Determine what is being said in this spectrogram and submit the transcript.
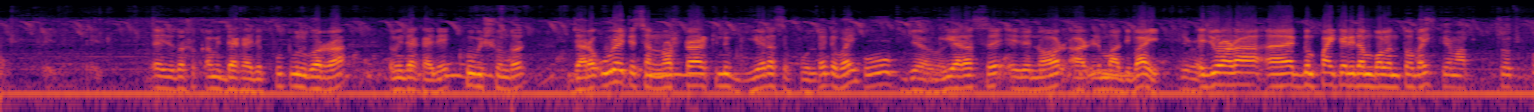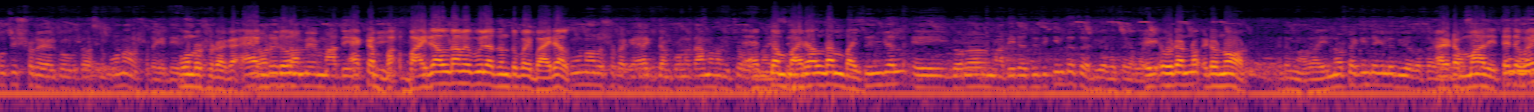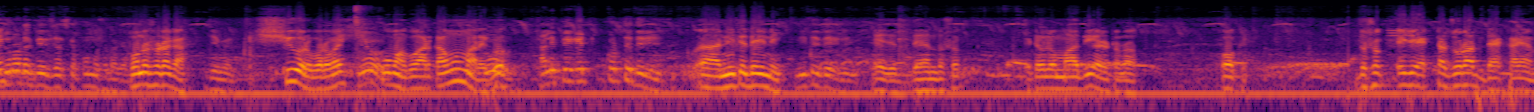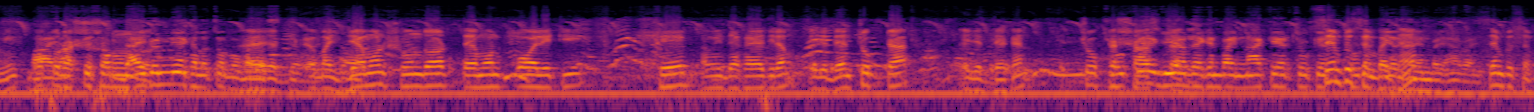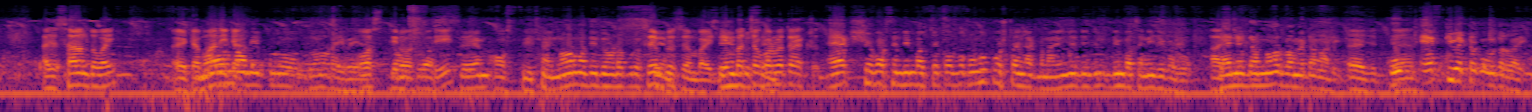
এই যে দর্শক আমি দেখাই দিই পুতুল গররা আমি দেখাই দিই খুবই সুন্দর। যারা উড়াইতে চান নটটার কিন্তু গিয়ার আছে ফুল তাই তো ভাই? খুব গিয়ার আছে এই যে নর আর এর মাদি ভাই। এই জোড়াটা একদম পাইকারি দাম বলেন তো ভাই। মাত্র পঁচিশশো টাকার কবুতর আজকে পনেরোশো টাকা দিয়ে পনেরোশো টাকা একদম দামে একটা ভাইরাল দামে বইলা দেন তো ভাই ভাইরাল। পনেরোশো টাকা একদম কোনো দাম। একদম ভাইরাল দাম ভাই। সিঙ্গেল এই গড়ার মাদিটা যদি কিনতে চাই দুই হাজার টাকা ওটা এটা নর। পনেরোশো টাকা। শিওর বড় ভাই. ও মা গো আর কামু মারে গো। খালি প্যাকেট করতে দেরি নিতে দেরি নেই। নিতে দেরি নেই। এই যে দেখেন দর্শক এটা হলো মাদি আর এটা নর। ওকে দর্শক এই যে একটা জোড়া দেখায় আমি কতটা যেমন সুন্দর তেমন কোয়ালিটি শেপ আমি দেখাই দিলাম। এই যে দেন চোখটা এই যে দেখেন চোখটা দেখেন ভাই নাকের চোখ সেম টু সেম ভাই, হ্যাঁ? ভাই হ্যাঁ সেম টু সেম আচ্ছা সারান্ত ভাই। এটা মাদিটা পুরো দোনোটাই ভাই। অস্থির, অস্থির। সেম অস্থির। হ্যাঁ নরমাদি দোনোটা পুরো সেম টু সেম ভাই ডিম বাচ্চা করবে তো একশো একশো পার্সেন্ট ডিম বাচ্চা করব কোনো পোস্টাইন লাগবে না। নিজে ডিম- বাচ্চা নিজে করব। লাইনেরটা নর এই যে খুব অ্যাক্টিভ একটা কবুতর ভাই।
